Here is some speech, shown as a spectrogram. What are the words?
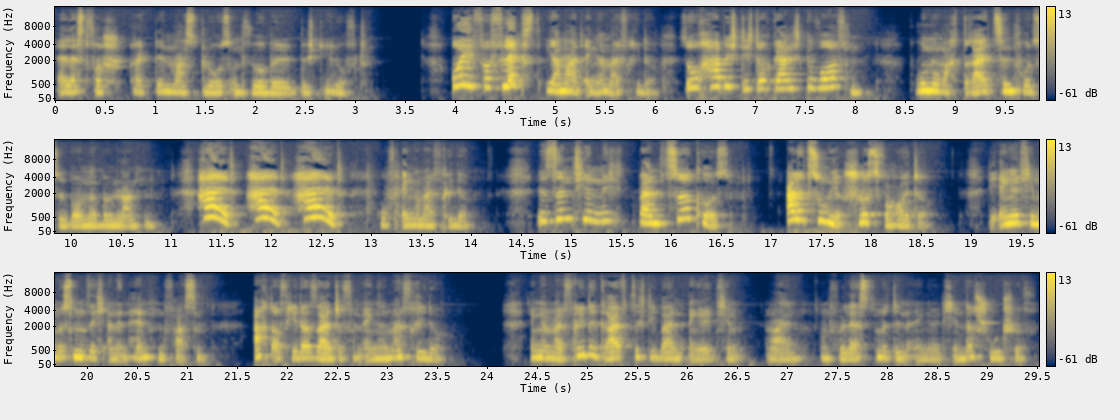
Er lässt verschreckt den Mast los und wirbelt durch die Luft. Ui, verflixt, jammert Engel Malfriede. So hab ich dich doch gar nicht geworfen. Bruno macht dreizehn Purzelbäume beim Landen. Halt, halt, halt, ruft Engel Malfriede. Wir sind hier nicht beim Zirkus. Alle zu mir, Schluss für heute. Die Engelchen müssen sich an den Händen fassen. Acht auf jeder Seite von Engel Malfriede. Engel Malfriede greift sich die beiden Engelchen rein und verlässt mit den Engelchen das Schulschiff.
